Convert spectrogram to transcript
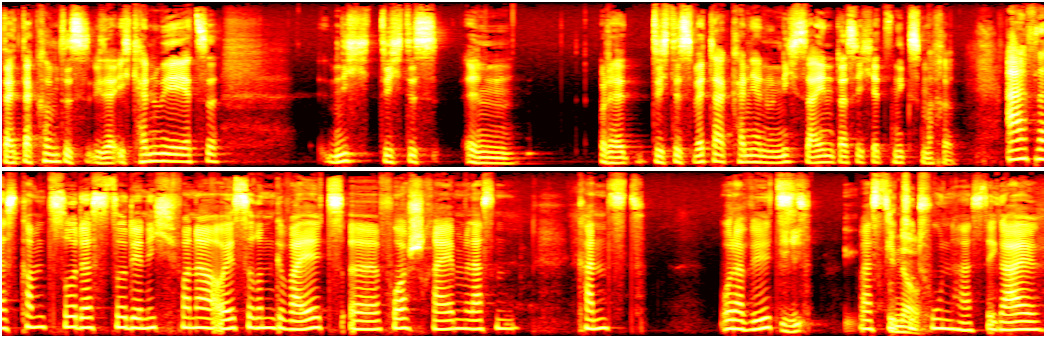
Da, da kommt es wieder. Ich kann mir jetzt nicht durch das, ähm, oder durch das Wetter kann ja nun nicht sein, dass ich jetzt nichts mache. Ah, das kommt so, dass du dir nicht von einer äußeren Gewalt äh, vorschreiben lassen kannst oder willst, I- was du genau. zu tun hast, egal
